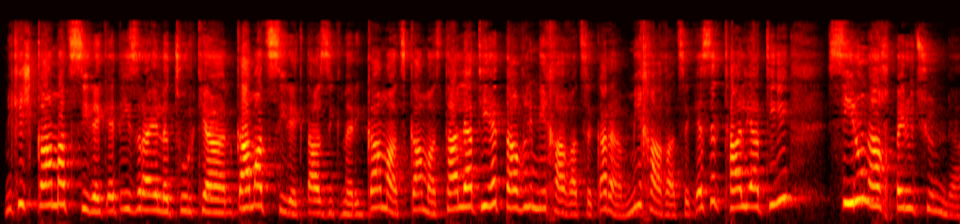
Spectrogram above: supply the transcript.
Մի քիչ կամած սիրեք այդ Իսրայելը, Թուրքիան, կամած սիրեք տազիկներին, կամած, կամած, Թալիաթի հետ տավլի մի խաղացեք, արա, մի խաղացեք։ Էս էլ Թալիաթի սիրուն աղբերությունն է։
